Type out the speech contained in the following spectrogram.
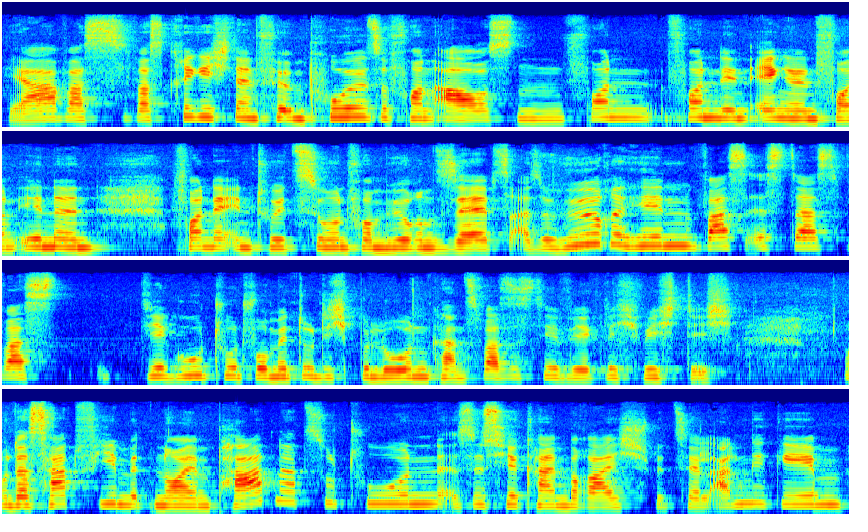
Ja, was, was kriege ich denn für Impulse von außen, von, von den Engeln, von innen, von der Intuition, vom Hören selbst? Also höre hin, was ist das, was dir gut tut, womit du dich belohnen kannst? Was ist dir wirklich wichtig? Und das hat viel mit neuem Partner zu tun. Es ist hier kein Bereich speziell angegeben.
